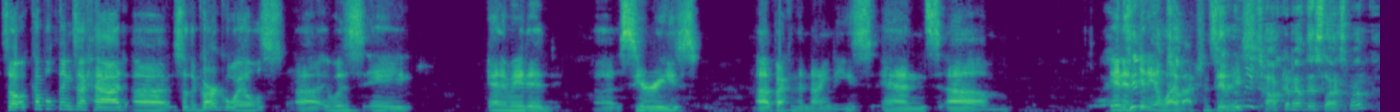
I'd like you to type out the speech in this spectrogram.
so a couple things I had. Uh, so the Gargoyles. Uh, it was a animated uh, series uh, back in the '90s, and um, it is Didn't getting a live talk- action series. Didn't we talk about this last month?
